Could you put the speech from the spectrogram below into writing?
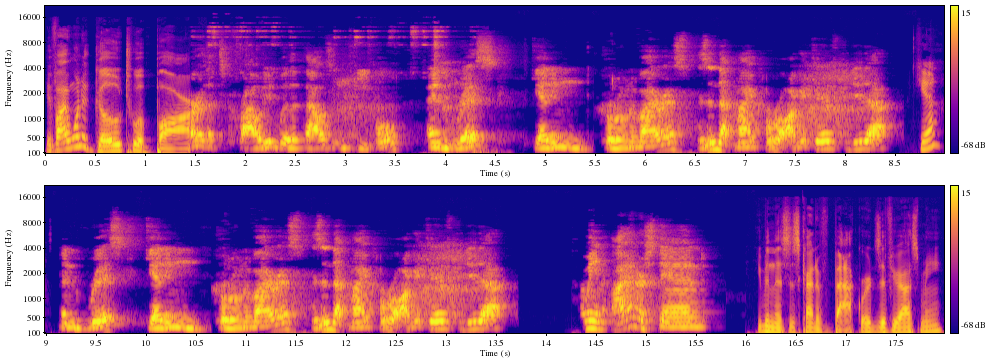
if I want to go to a bar that's crowded with a thousand people and risk getting coronavirus, isn't that my prerogative to do that? yeah, And risk getting coronavirus, isn't that my prerogative to do that? I mean, I understand. Even this is kind of backwards, if you ask me.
